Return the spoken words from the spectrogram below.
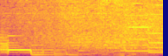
Música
